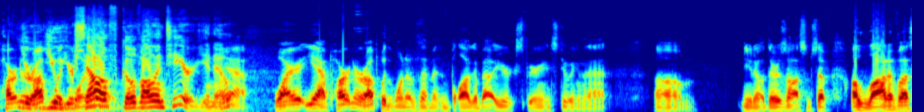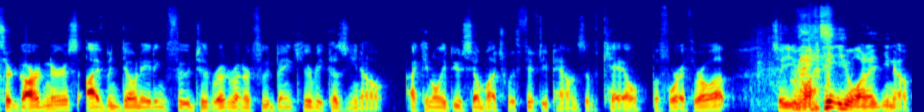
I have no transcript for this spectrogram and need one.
partner you, up you with yourself go volunteer. You know, yeah. Why? Yeah, partner up with one of them and blog about your experience doing that. Um, you know, there's awesome stuff. A lot of us are gardeners. I've been donating food to the Roadrunner Food Bank here because, you know, I can only do so much with 50 pounds of kale before I throw up. So you right. want you want to you know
